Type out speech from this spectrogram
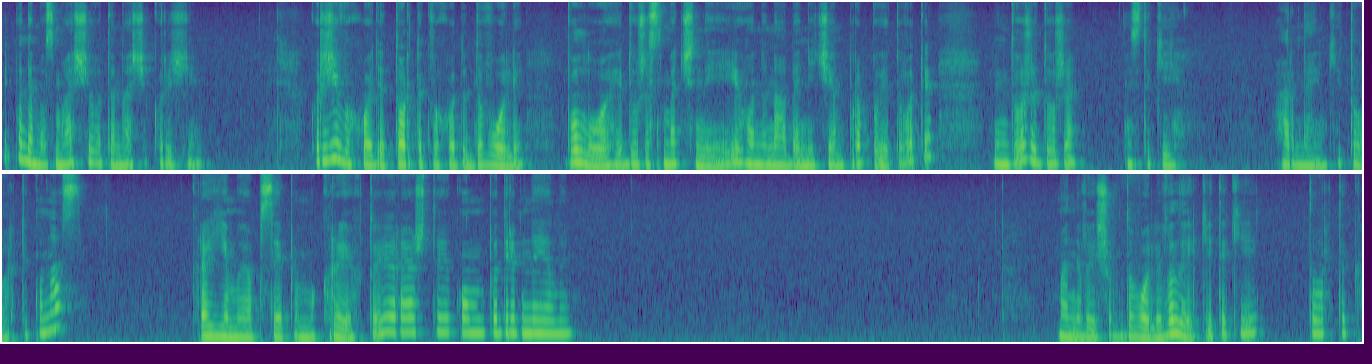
І будемо змащувати наші коржі. Коржі виходять, тортик виходить доволі вологий, дуже смачний, його не треба нічим пропитувати. Він дуже-дуже ось такий гарненький тортик у нас. Краї ми обсипемо крихтою рештою, яку ми подрібнили. У мене вийшов доволі великий такий тортик.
